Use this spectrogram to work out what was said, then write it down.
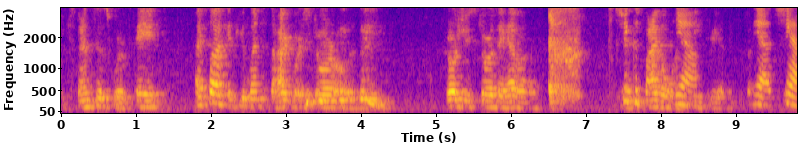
expenses were paid? I thought if you went to the hardware store or the grocery store, they have a. She could- Five oh one yeah. C three, I think. Yeah, she Yeah.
